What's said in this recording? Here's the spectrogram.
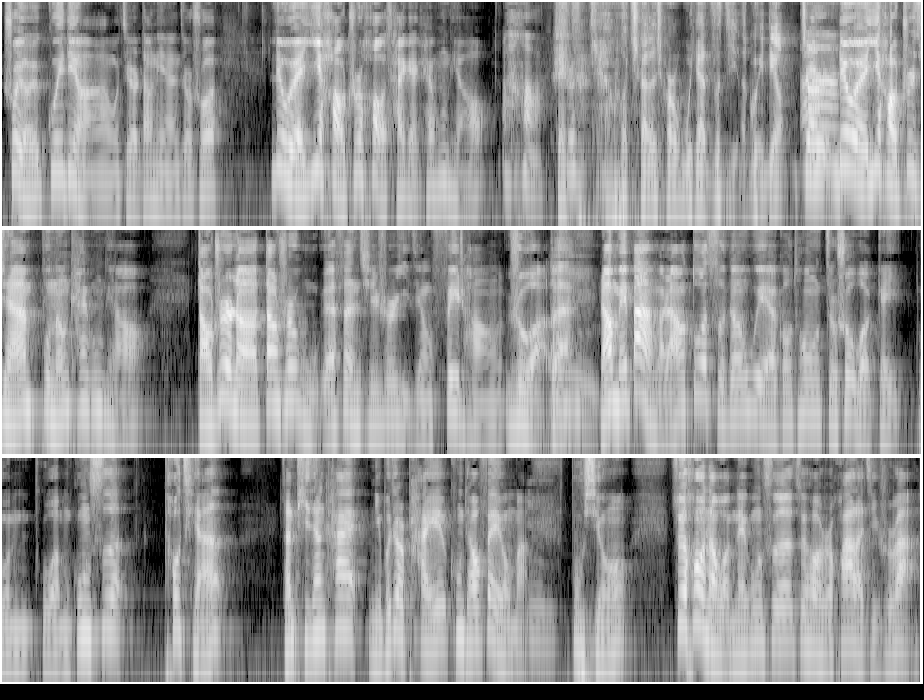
说有一规定啊，我记得当年就是说，六月一号之后才给开空调，啊，这是这我觉得就是物业自己的规定。就是啊六月一号之前不能开空调，导致呢，当时五月份其实已经非常热了。对。嗯。然后没办法，然后多次跟物业沟通，就说我给我们我们公司掏钱，咱提前开，你不就是怕一个空调费用吗？嗯。不行，最后呢，我们那公司最后是花了几十万，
